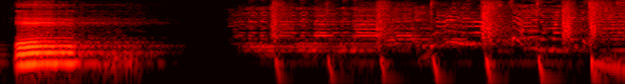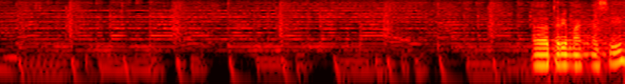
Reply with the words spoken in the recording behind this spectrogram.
Oke. Uh, terima kasih.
